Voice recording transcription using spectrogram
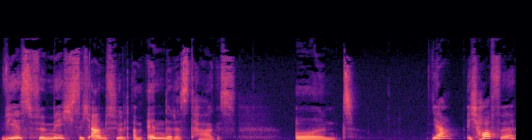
wie es für mich sich anfühlt am Ende des Tages. Und ja, ich hoffe,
